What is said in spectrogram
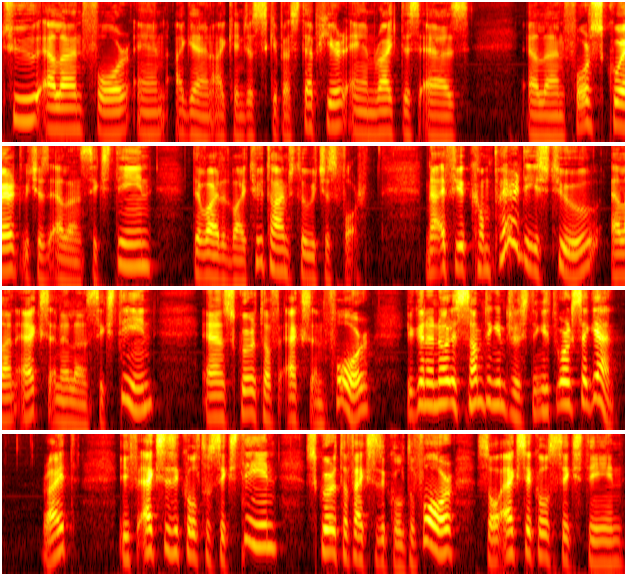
2 ln 4. And again, I can just skip a step here and write this as ln 4 squared, which is ln 16, divided by 2 times 2, which is 4. Now, if you compare these two, ln x and ln 16, and square root of x and 4, you're going to notice something interesting. It works again, right? If x is equal to 16, square root of x is equal to 4, so x equals 16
